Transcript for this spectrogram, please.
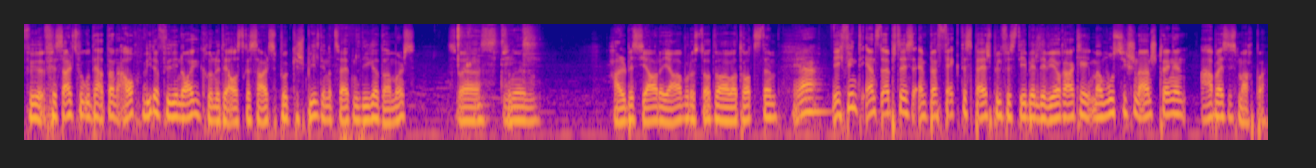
für, für Salzburg und er hat dann auch wieder für die neu gegründete Austria Salzburg gespielt in der zweiten Liga damals. Das war Richtig. so halbes Jahr oder Jahr, wo das dort war, aber trotzdem. Ja, Ich finde, Ernst Öbster ist ein perfektes Beispiel fürs DBLDW-Orakel. Man muss sich schon anstrengen, aber es ist machbar.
